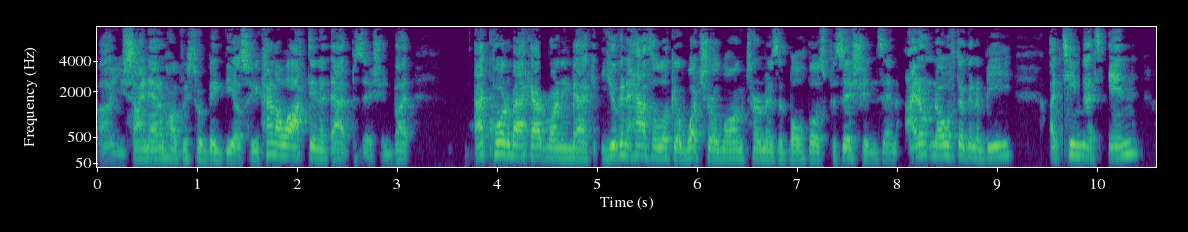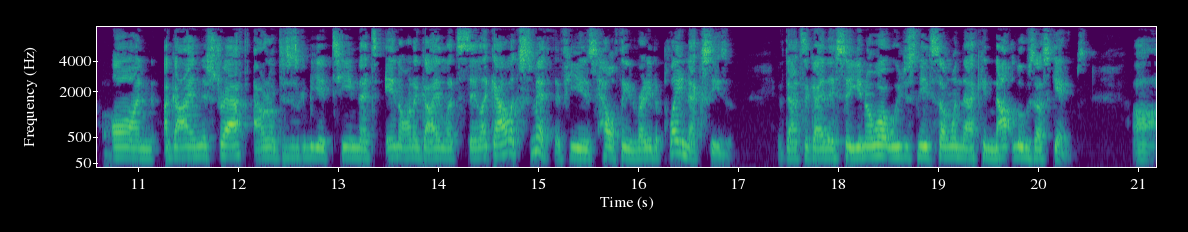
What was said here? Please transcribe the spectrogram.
uh, you signed Adam Humphries to a big deal, so you're kind of locked in at that position. But at quarterback, at running back, you're going to have to look at what your long term is at both those positions. And I don't know if they're going to be a team that's in on a guy in this draft. I don't know if this is going to be a team that's in on a guy, let's say, like Alex Smith, if he is healthy and ready to play next season. If that's a guy they say, you know what, we just need someone that can not lose us games. Uh,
